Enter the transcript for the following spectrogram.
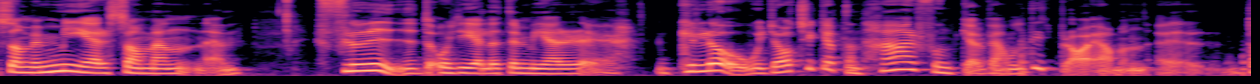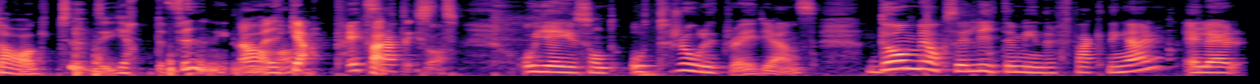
som är mer som en eh, fluid och ger lite mer eh, glow. Jag tycker att den här funkar väldigt bra även eh, dagtid. Jättefin innan makeup exakt faktiskt. så. Och ger ju sånt otroligt radiance. De är också lite mindre förpackningar, eller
